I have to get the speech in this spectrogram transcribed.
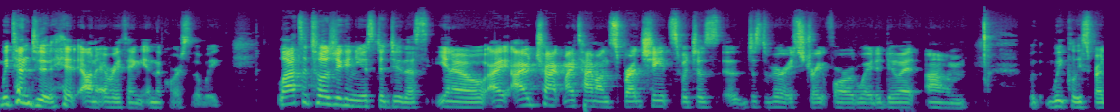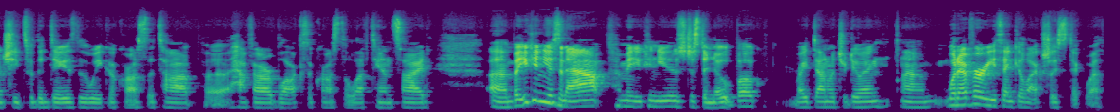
we tend to hit on everything in the course of the week lots of tools you can use to do this. You know, I, I track my time on spreadsheets, which is uh, just a very straightforward way to do it. Um, with weekly spreadsheets with the days of the week across the top, uh, half hour blocks across the left hand side. Um, but you can use an app. I mean, you can use just a notebook, write down what you're doing, um, whatever you think you'll actually stick with.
